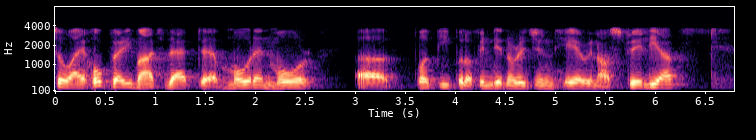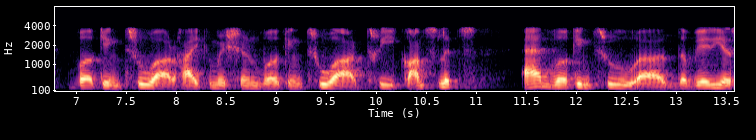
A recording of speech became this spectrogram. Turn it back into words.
so I hope very much that uh, more and more uh, people of Indian origin here in Australia, working through our High Commission, working through our three consulates, and working through uh, the various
